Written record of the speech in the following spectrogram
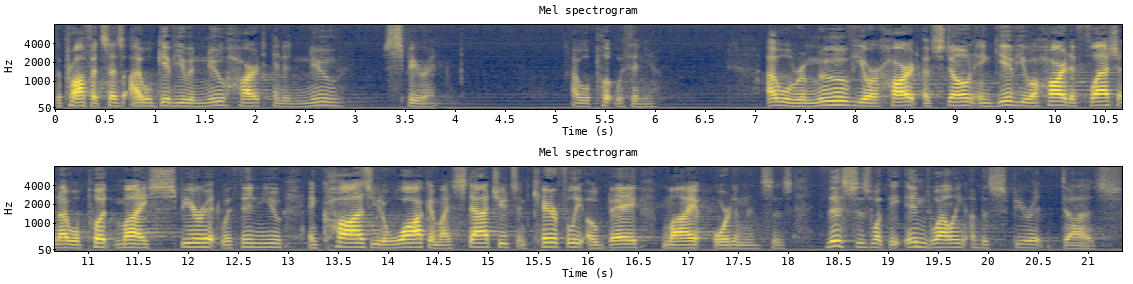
The prophet says, I will give you a new heart and a new spirit I will put within you. I will remove your heart of stone and give you a heart of flesh, and I will put my spirit within you and cause you to walk in my statutes and carefully obey my ordinances. This is what the indwelling of the Spirit does.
